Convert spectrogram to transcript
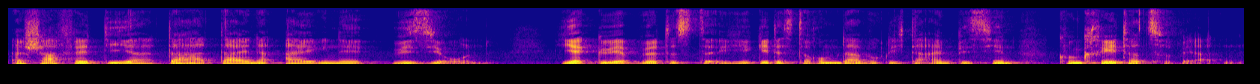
Erschaffe dir da deine eigene Vision. Hier, wird es, hier geht es darum, da wirklich da ein bisschen konkreter zu werden.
